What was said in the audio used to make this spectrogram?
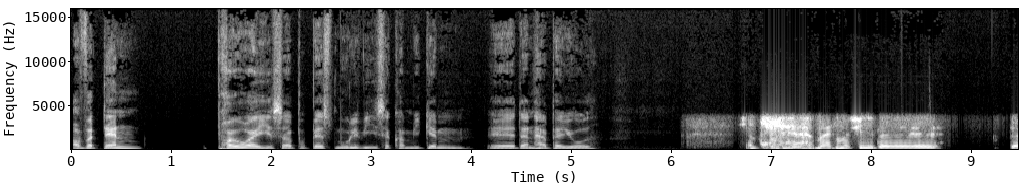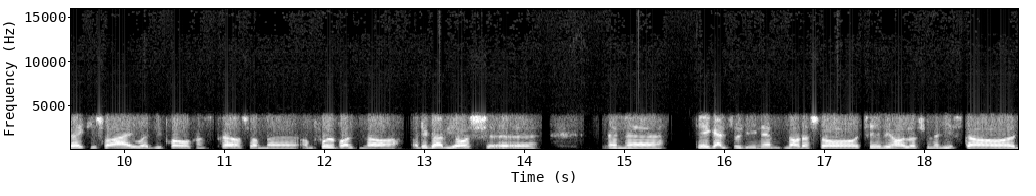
Og hvordan prøver I så på bedst mulig vis at komme igennem uh, den her periode? Jamen, hvad kan man sige? Det, det rigtige svar er jo, at vi prøver at koncentrere os om, uh, om fodbolden, og, og det gør vi også. Uh, men uh, det er ikke altid lige nemt, når der står tv-hold og journalister og,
